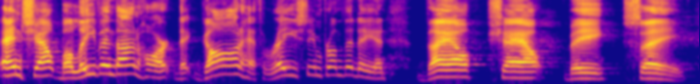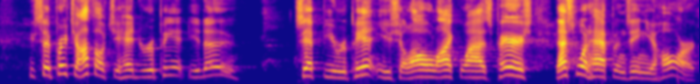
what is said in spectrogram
and shalt believe in thine heart that God hath raised him from the dead, thou shalt be saved. You say, Preacher, I thought you had to repent. You do. Except you repent, you shall all likewise perish. That's what happens in your heart.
